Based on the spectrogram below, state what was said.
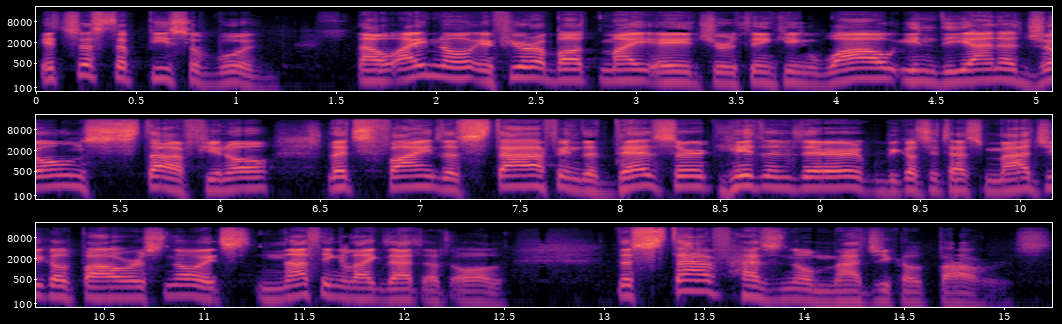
It's just a piece of wood. Now, I know if you're about my age, you're thinking, wow, Indiana Jones stuff, you know, let's find a staff in the desert hidden there because it has magical powers. No, it's nothing like that at all. The staff has no magical powers.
